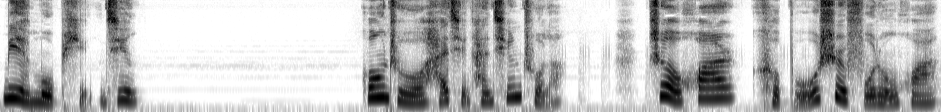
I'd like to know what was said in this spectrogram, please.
面目平静。公主还请看清楚了，这花可不是芙蓉花。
